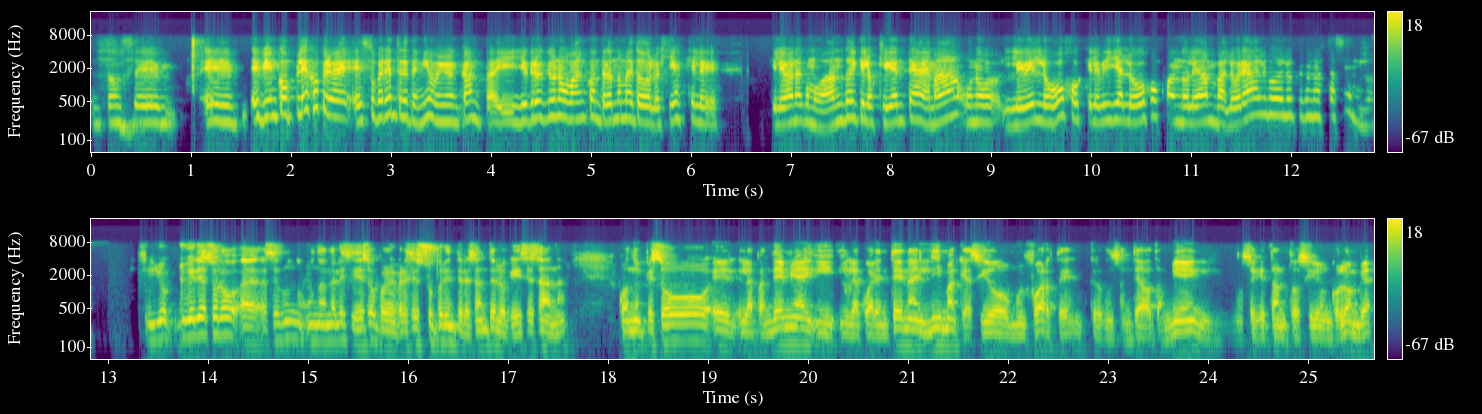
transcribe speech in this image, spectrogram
Entonces, eh, es bien complejo, pero es súper entretenido, a mí me encanta. Y yo creo que uno va encontrando metodologías que le, que le van acomodando y que los clientes además, uno le ven los ojos, que le brillan los ojos cuando le dan valor a algo de lo que uno está haciendo. Sí, yo, quería solo eh, hacer un, análisis de eso porque me parece súper interesante lo que dice Sana. Cuando empezó la pandemia y, la cuarentena en Lima, que ha sido muy fuerte, creo que en Santiago también, y no sé qué tanto ha sido en Colombia,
